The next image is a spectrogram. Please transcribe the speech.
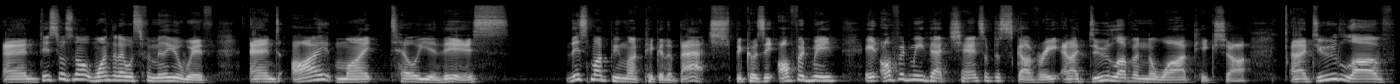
And this was not one that I was familiar with. And I might tell you this. This might be my pick of the batch because it offered me it offered me that chance of discovery, and I do love a noir picture, and I do love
